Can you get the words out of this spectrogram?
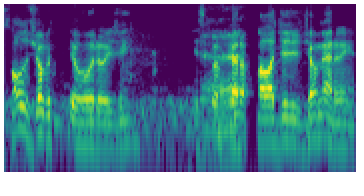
Só os jogos de terror hoje, hein? Esse É. foi o cara falar de, de Homem-Aranha.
